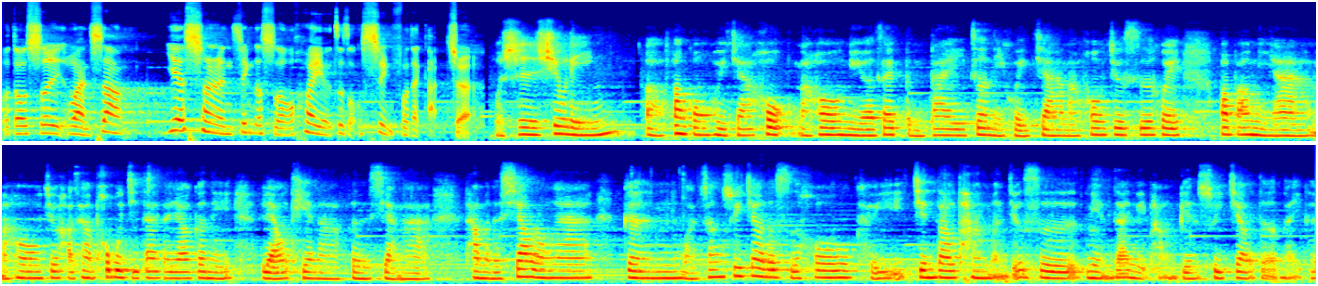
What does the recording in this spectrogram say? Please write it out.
我都是晚上夜深人静的时候会有这种幸福的感觉。我是秀玲。呃，放工回家后，然后女儿在等待着你回家，然后就是会抱抱你啊，然后就好像迫不及待的要跟你聊天啊、分享啊，他们的笑容啊，跟晚上睡觉的时候可以见到他们，就是黏在你旁边睡觉的那一个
